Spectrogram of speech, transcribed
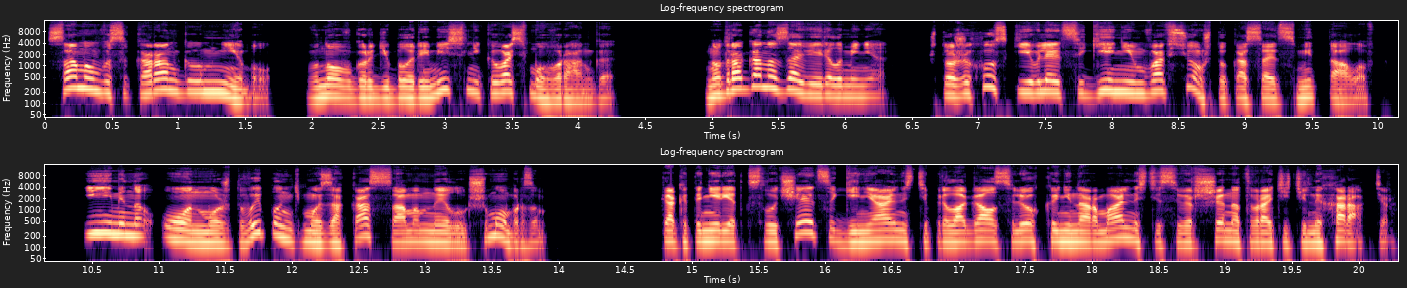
самым высокоранговым не был. В Новгороде был ремесленник и восьмого ранга. Но Драгана заверила меня, что Ажиховский является гением во всем, что касается металлов, и именно он может выполнить мой заказ самым наилучшим образом. Как это нередко случается, гениальности прилагалась легкая ненормальность и совершенно отвратительный характер.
